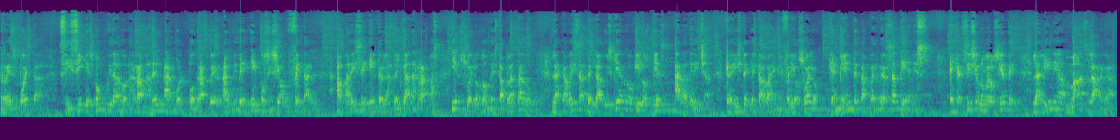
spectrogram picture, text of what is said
Respuesta. Si sigues con cuidado las ramas del árbol podrás ver al bebé en posición fetal. Aparece entre las delgadas ramas y el suelo donde está plantado. La cabeza del lado izquierdo y los pies a la derecha. Creíste que estaba en el frío suelo. ¿Qué mente tan perversa tienes? Ejercicio número 7. La línea más larga.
